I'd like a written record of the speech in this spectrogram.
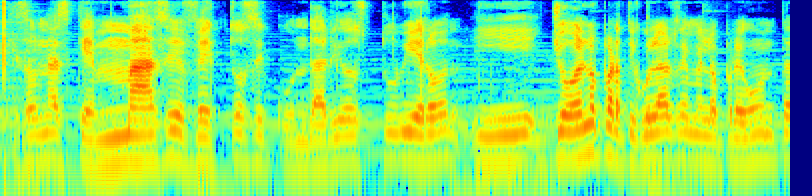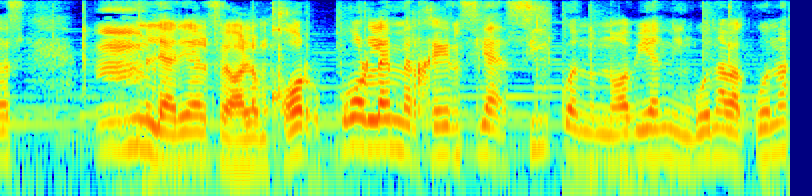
que son las que más efectos secundarios tuvieron. Y yo en lo particular, si me lo preguntas, mm, le haría el feo. A lo mejor por la emergencia, sí, cuando no había ninguna vacuna.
